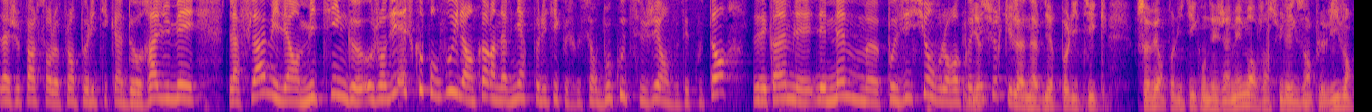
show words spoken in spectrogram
là je parle sur le plan politique, hein, de rallumer la flamme. Il est en meeting euh, aujourd'hui. Est-ce que pour vous, il a encore un avenir politique? Parce que sur beaucoup de sujets, en vous écoutant, vous avez quand même les, mêmes euh, positions, vous le reconnaissez Bien sûr qu'il a un avenir politique. Vous savez, en politique, on n'est jamais mort, j'en suis l'exemple vivant.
